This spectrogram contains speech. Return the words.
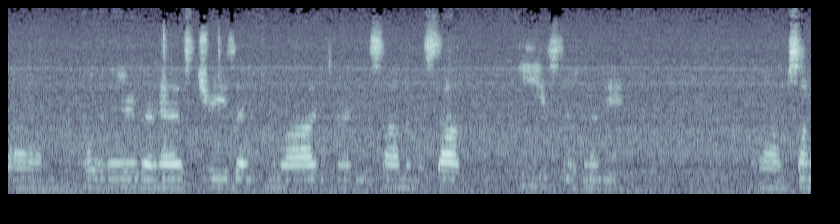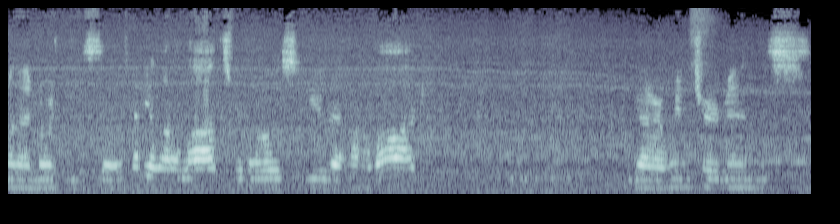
um, over there that has trees that you can log. There's going to be some in the southeast. There's going to be um, some of the northeast. So there's going to be a lot of logs for those of you that want to log. We've got our wind turbines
